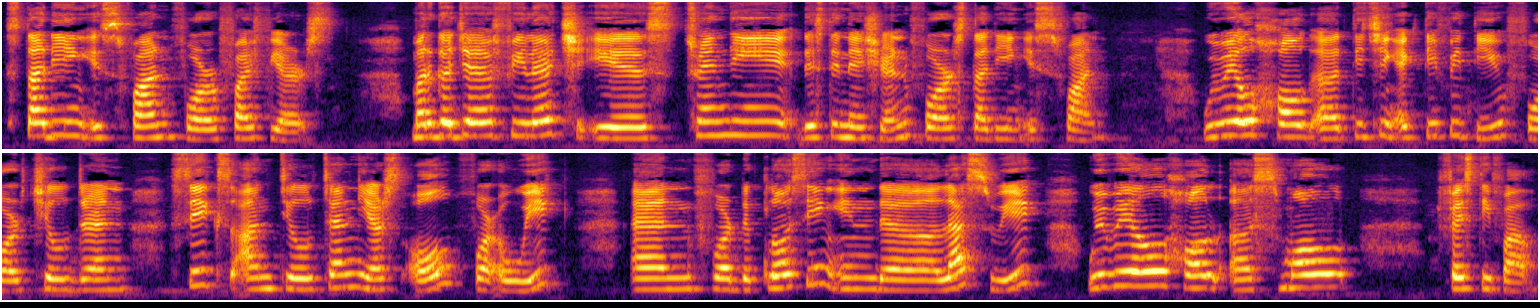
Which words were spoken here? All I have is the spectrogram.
Studying is Fun for five years. Margajaya Village is 20 destination for studying is fun. We will hold a teaching activity for children 6 until 10 years old for a week. And for the closing in the last week, we will hold a small festival.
